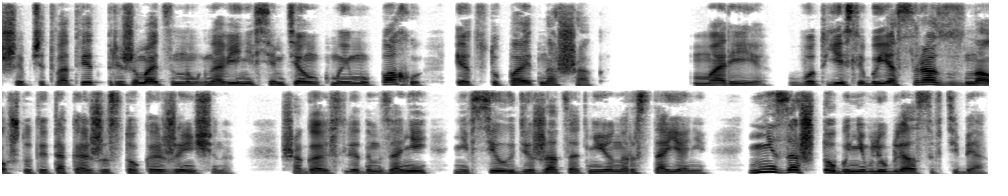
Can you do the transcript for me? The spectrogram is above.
шепчет в ответ, прижимается на мгновение всем телом к моему паху и отступает на шаг. «Мария, вот если бы я сразу знал, что ты такая жестокая женщина!» Шагаю следом за ней, не в силах держаться от нее на расстоянии. «Ни за что бы не влюблялся в тебя!»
